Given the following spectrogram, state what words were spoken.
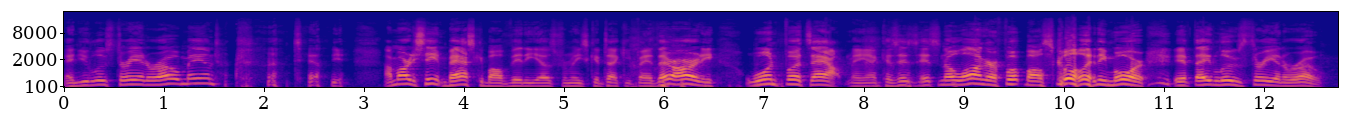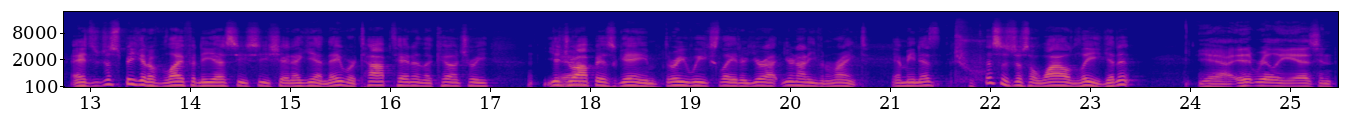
and you lose three in a row, man, I tell you, I'm already seeing basketball videos from these Kentucky fans. They're already one foot's out, man, because it's it's no longer a football school anymore if they lose three in a row. And just speaking of life in the SEC, Shane, again, they were top 10 in the country. You Yeah. drop this game three weeks later, you're at, you're not even ranked. I mean, this, this is just a wild league, isn't it? Yeah, it really is, and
